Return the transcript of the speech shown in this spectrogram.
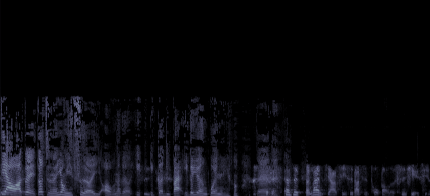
掉啊？对，对，对，对，都只能用一次而已。哦，那个一一个礼拜、一个月很贵呢。对，但是本案甲其实他只投保了失窃险。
